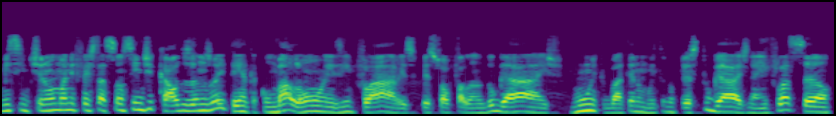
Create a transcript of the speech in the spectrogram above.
me senti numa manifestação sindical dos anos 80, com balões infláveis, o pessoal falando do gás, muito, batendo muito no preço do gás, na inflação,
